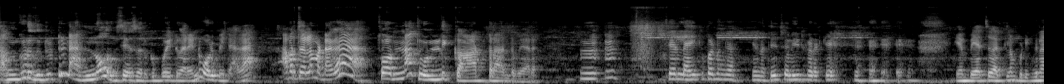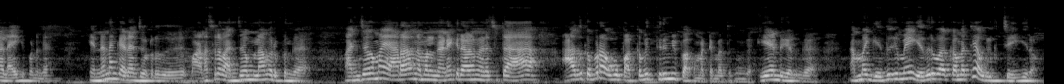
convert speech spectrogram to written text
சங்குடு திட்டுட்டு நான் இன்னொரு விசேஷத்துக்கு போயிட்டு வரேன்னு ஓடி போயிட்டாங்க அப்புறம் சொல்ல மாட்டாங்க. சொன்னால் சொல்லி காட்டுறான்ட்டு வேறு. ம் ம். சரி லைக் பண்ணுங்க. என்னத்தையும் சொல்லிட்டு கிடக்கேன் என் பேச்சு வார்த்தைலாம் பிடிக்குதுன்னா லைக் பண்ணுங்கள் என்னென்னங்க என்ன சொல்கிறது மனசில் வஞ்சகம் இல்லாமல் இருப்புங்க. வஞ்சகமாக யாராவது நம்மளை நினைக்கிறாங்கன்னு நினச்சிட்டா அதுக்கப்புறம் அவங்க பக்கமே திரும்பி பார்க்க மாட்டேன் பார்த்துக்கோங்க. ஏன்னு கேளுங்க. நம்ம எதுவுமே எதிர்பார்க்காமத்தே அவங்களுக்கு செய்கிறோம்.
